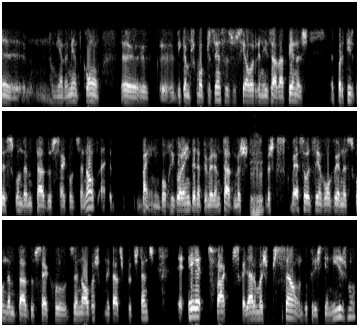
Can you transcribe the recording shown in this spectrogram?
Uh, nomeadamente com, uh, digamos, com uma presença social organizada apenas a partir da segunda metade do século XIX, bem, em bom rigor ainda na primeira metade, mas, uhum. mas que se começam a desenvolver na segunda metade do século XIX, as comunidades protestantes, é, é de facto, se calhar, uma expressão do cristianismo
